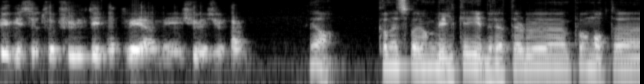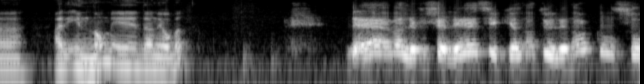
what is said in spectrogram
bygges ut for fullt inn mot VM i 2025. Ja. Kan jeg spørre om hvilke idretter du på en måte er innom i den jobben? Det er veldig forskjellig sykkel, naturlig nok. Og så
